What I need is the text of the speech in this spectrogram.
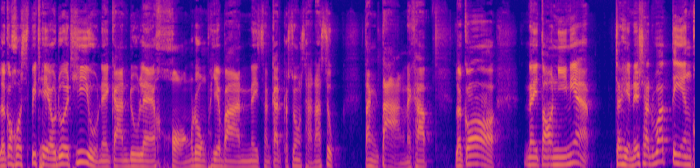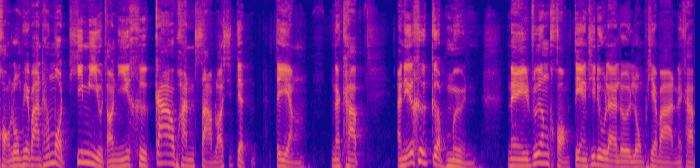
แล้วก็โฮสพิทลด้วยที่อยู่ในการดูแลของโรงพยาบาลในสังกัดกระทรวงสาธารณสุขต่างๆนะครับ แล้วก็ ในตอนนี้เนี่ยจะเห็นได้ชัดว่าเตียงของโรงพยาบาลทั้งหมดที่มีอยู่ตอนนี้คือ 9,317 เตียงนะครับ อันนี้ก็คือเกือบหมื่นในเรื่องของเตียงที่ดูแลโดยโรงพยาบาลนะครับ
